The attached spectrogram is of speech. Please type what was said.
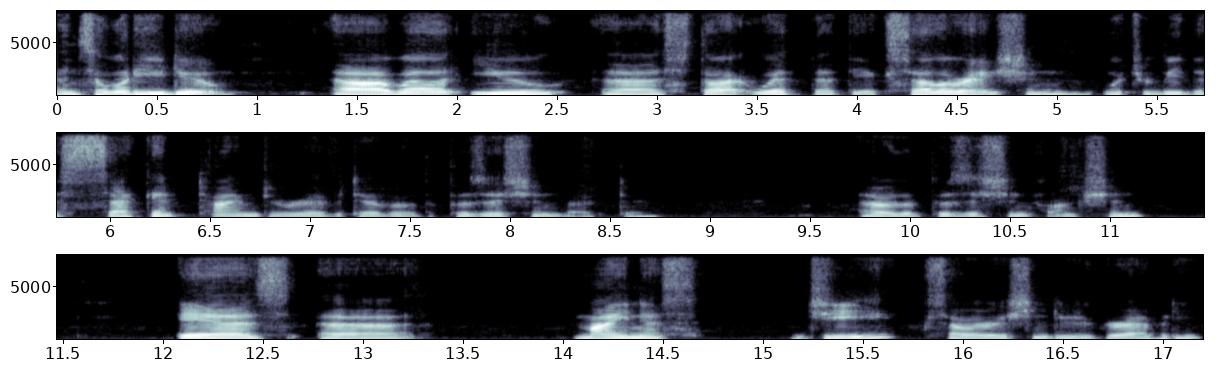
And so what do you do? Uh, well, you uh, start with that the acceleration, which would be the second time derivative of the position vector, or the position function, is uh, minus g, acceleration due to gravity.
